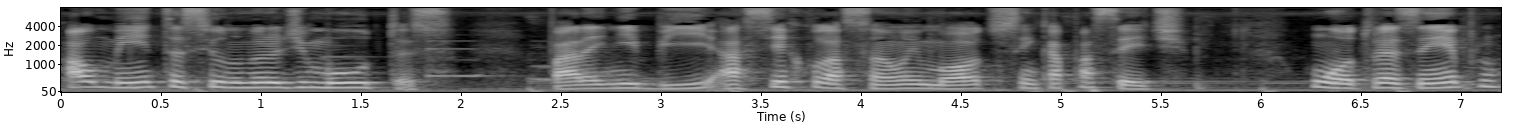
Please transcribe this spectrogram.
aumenta-se o número de multas para inibir a circulação em motos sem capacete. Um outro exemplo,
